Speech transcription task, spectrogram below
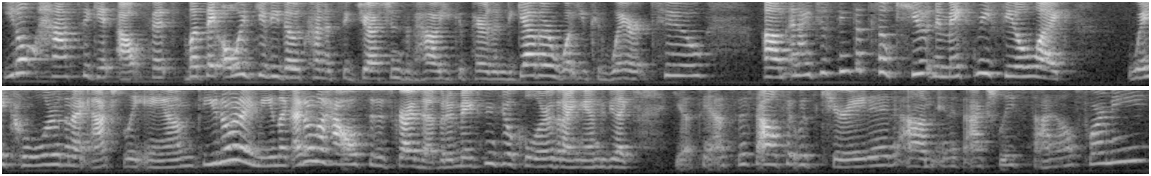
You don't have to get outfits but they always give you those kind of suggestions of how you could pair them together, what you could wear it to. Um, and I just think that's so cute and it makes me feel like way cooler than I actually am. Do you know what I mean? Like, I don't know how else to describe that, but it makes me feel cooler than I am to be like, yes, yes, this outfit was curated um, and is actually styled for me.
